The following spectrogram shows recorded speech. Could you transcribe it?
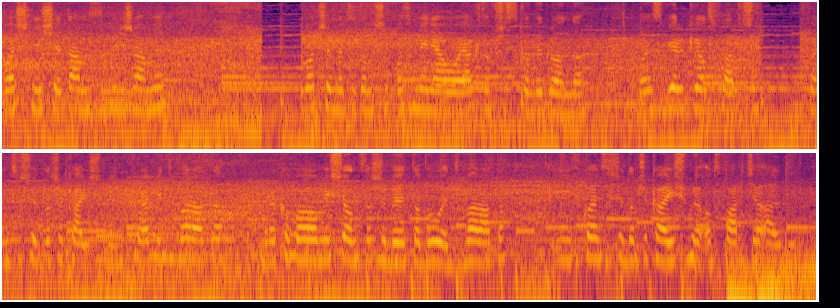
Właśnie się tam zbliżamy. Zobaczymy, co tam się pozmieniało, jak to wszystko wygląda. To jest wielkie otwarcie. W końcu się doczekaliśmy. Prawie dwa lata. Brakowało miesiąca, żeby to były dwa lata. I w końcu się doczekaliśmy otwarcia Aldi.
